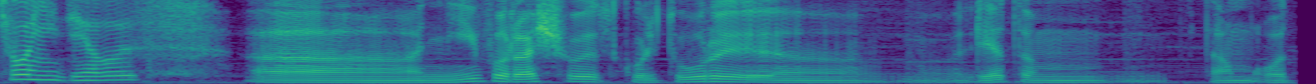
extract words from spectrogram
Чего они делают? А, они выращивают культуры э, летом там от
